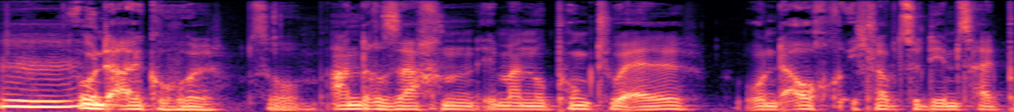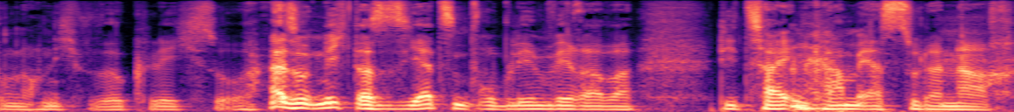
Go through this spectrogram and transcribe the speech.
Mhm. und Alkohol. So andere Sachen immer nur punktuell und auch, ich glaube, zu dem Zeitpunkt noch nicht wirklich so. Also nicht, dass es jetzt ein Problem wäre, aber die Zeiten kamen erst so danach.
